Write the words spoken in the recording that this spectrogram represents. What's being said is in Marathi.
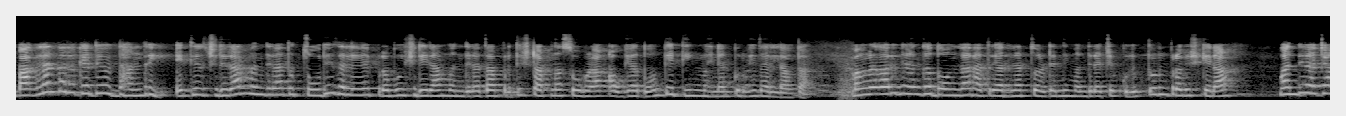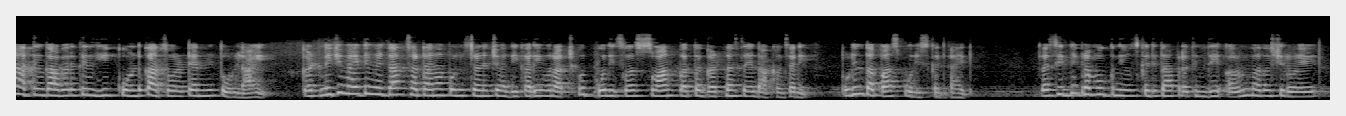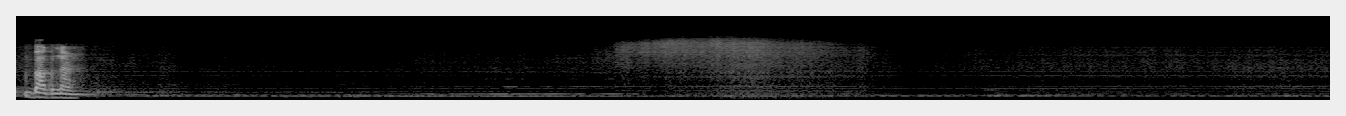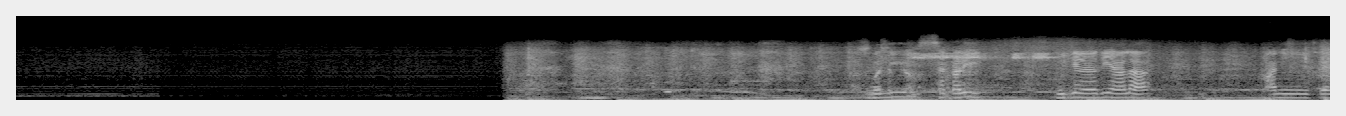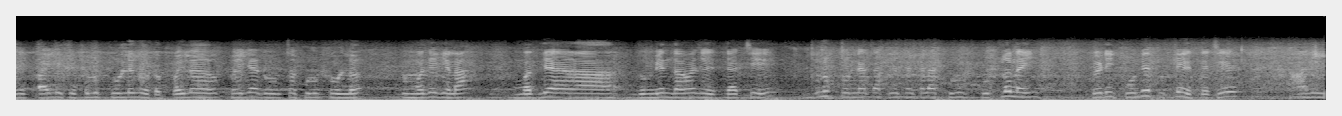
बागलाण तालुक्यातील धांद्री येथील श्रीराम मंदिरात चोरी झालेले प्रभू श्रीराम मंदिराचा प्रतिष्ठापना सोहळा अवघ्या दोन ते तीन महिन्यांपूर्वी झालेला होता. मंगळवारी दिनांक दोनला रात्री अज्ञात चोरट्यांनी मंदिराचे कुलूप तोडून प्रवेश केला. मंदिराच्या आतील गाभाऱ्यातील ही कोंडका चोरट्यांनी तोडला आहे? घटनेची माहिती मिळताच सटाणा पोलीस ठाण्याचे अधिकारी व राजपूत पोलीस व स्वान पथक घटनास्थळी दाखल झाले. पुढील तपास पोलीस करीत आहेत. प्रसिद्धी प्रमुख न्यूज करिता प्रतिनिधी अरुण दादा शिरोळे बागलाण. मनी सकाळी पूजेआधी आला आणि त्याने पाहिले ते कुलूप तोडलेलं होतं. पहिलं पहिल्या डोरचं कुलूप तोडलं तो मध्ये गेला. मधल्या जो मेन दरवाजे आहेत त्याचे कुलूप तोडण्याचा प्रयत्न केला. कुलूप तुटलं नाही. कडी कोंडे तुटले आहेत त्याचे. आणि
